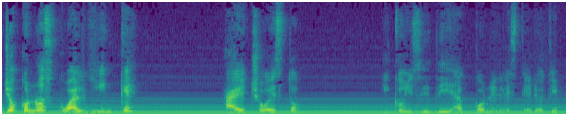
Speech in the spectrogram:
yo conozco a alguien que ha hecho esto y coincidía con el estereotipo.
